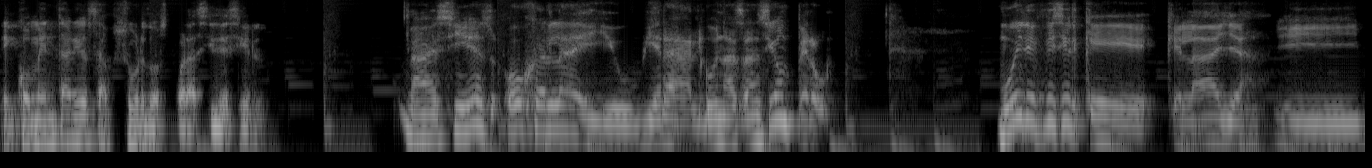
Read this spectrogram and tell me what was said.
de comentarios absurdos, por así decirlo. Así es, ojalá y hubiera alguna sanción, pero muy difícil que, la haya. Y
